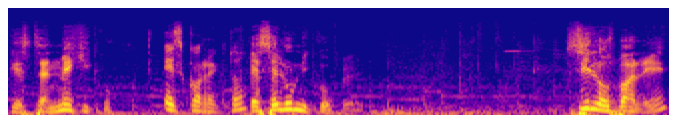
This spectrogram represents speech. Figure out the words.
que está en México. Es correcto. Es el único. Sí los vale, ¿eh?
